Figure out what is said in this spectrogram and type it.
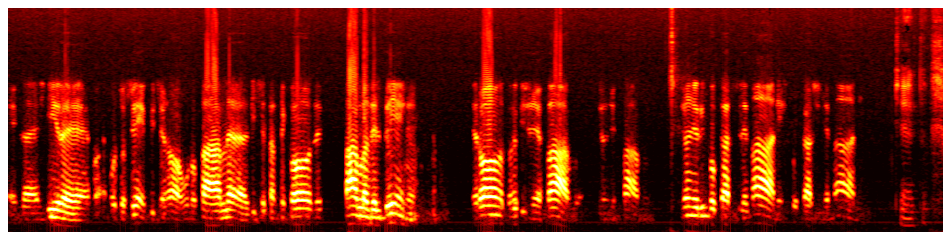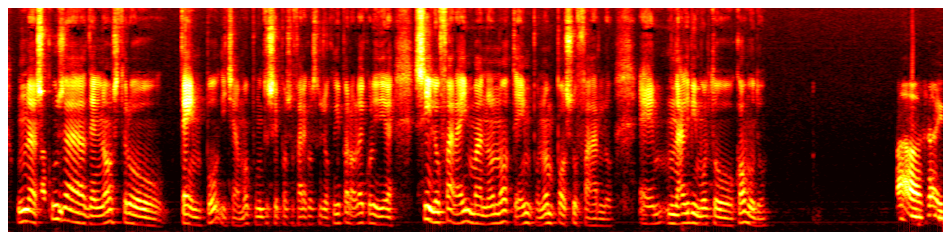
il, il dire è molto semplice, no? uno parla, dice tante cose, parla del bene, però poi bisogna farlo, bisogna farlo, bisogna rimboccarsi le mani, rimboccarsi le mani. Certo, una scusa del nostro tempo, diciamo appunto, se posso fare questo gioco di parole, è quello di dire sì, lo farei, ma non ho tempo, non posso farlo. È un alibi molto comodo. Ah, sai,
